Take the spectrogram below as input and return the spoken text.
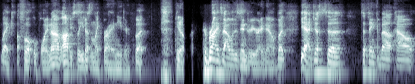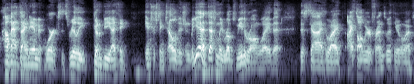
like a focal point. Now, obviously, he doesn't like Bryan either, but you know, Bryan's out with his injury right now. But yeah, just to to think about how how that dynamic works, it's really going to be, I think, interesting television. But yeah, it definitely rubs me the wrong way that this guy who I I thought we were friends with, you know, I've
